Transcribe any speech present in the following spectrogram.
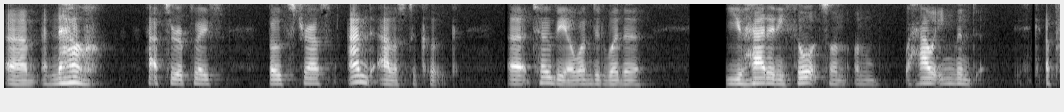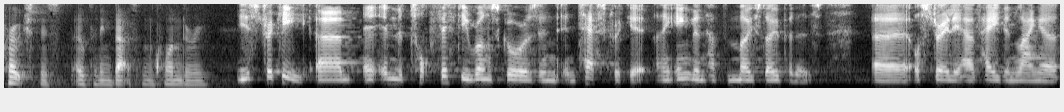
um, and now have to replace both Strauss and Alastair Cook. Uh, Toby, I wondered whether you had any thoughts on, on how England approach this opening batsman quandary? It's tricky. Um, in the top 50 run scorers in, in Test cricket, I think England have the most openers. Uh, Australia have Hayden Langer,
